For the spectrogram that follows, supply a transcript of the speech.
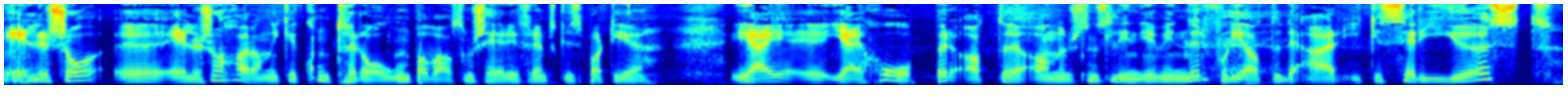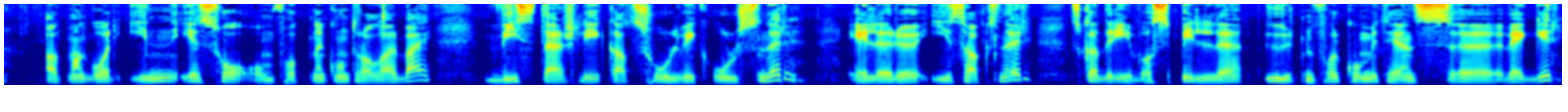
Eller så, eh, eller så har han ikke kontrollen på hva som skjer i Fremskrittspartiet. Jeg, eh, jeg håper at Andersens linje vinner, fordi at det er ikke seriøst at man går inn i så omfattende kontrollarbeid hvis det er slik at Solvik-Olsener eller Røe Isaksener skal drive og spille utenfor komiteens eh, vegger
